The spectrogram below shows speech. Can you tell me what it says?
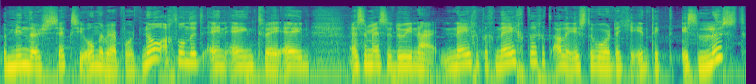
een minder sexy onderwerp wordt. 0800-1121. SMS'en doe je naar 9090. Het allereerste woord dat je intikt is lust.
